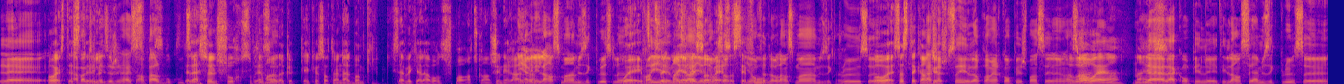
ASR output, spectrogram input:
le- Ouais, c'était avant que les médias généralistes en parlent beaucoup. C'était la seule source, vraiment, là, que quelqu'un sortait un album qui, qui savait qu'il allait avoir du support, en tout cas en général. Il y avait les lancements à Musique Plus. Là. Ouais, éventuellement, il y avait ça. Ils ont, Ben, ça, sorti- ils ont fou. fait leur lancement à Musique Plus. euh, Ouais, ça, c'était quand à que... HHC, leur première compile, je pense, c'est le lancement. Ah ouais, hein? Nice. La, la compile a été lancée à Musique Plus. euh,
